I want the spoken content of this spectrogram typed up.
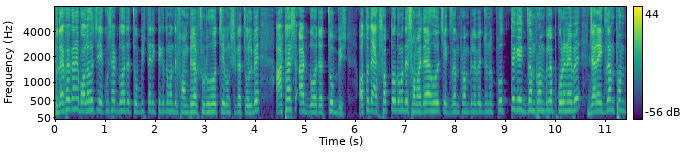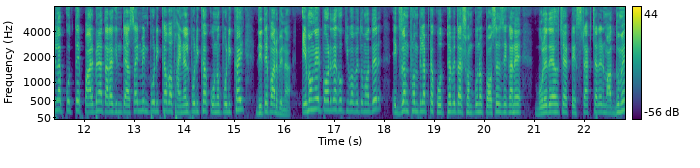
তো দেখো এখানে বলা হয়েছে একুশ আট দু তারিখ থেকে তোমাদের ফর্ম ফিল আপ শুরু হচ্ছে এবং সেটা চলবে আঠাশ আট দু অর্থাৎ এক সপ্তাহ তোমাদের সময় দেওয়া হয়েছে এক্সাম ফর্ম ফিল আপের জন্য। প্রত্যেকে এক্সাম ফর্ম ফিল আপ করে নেবে। যারা এক্সাম ফর্ম ফিল আপ করতে পারবে না, তারা কিন্তু অ্যাসাইনমেন্ট পরীক্ষা বা ফাইনাল পরীক্ষা কোনো পরীক্ষায় দিতে পারবে না। এবং এরপরে দেখো কীভাবে তোমাদের এক্সাম ফর্ম ফিল আপটা করতে হবে, তার সম্পূর্ণ প্রসেস এখানে বলে দেওয়া হচ্ছে একটা স্ট্রাকচারের মাধ্যমে।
